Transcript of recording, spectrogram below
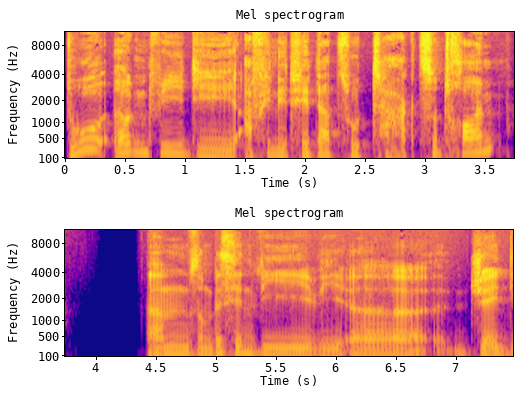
du irgendwie die Affinität dazu, Tag zu träumen? Ähm, so ein bisschen wie, wie äh, JD.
